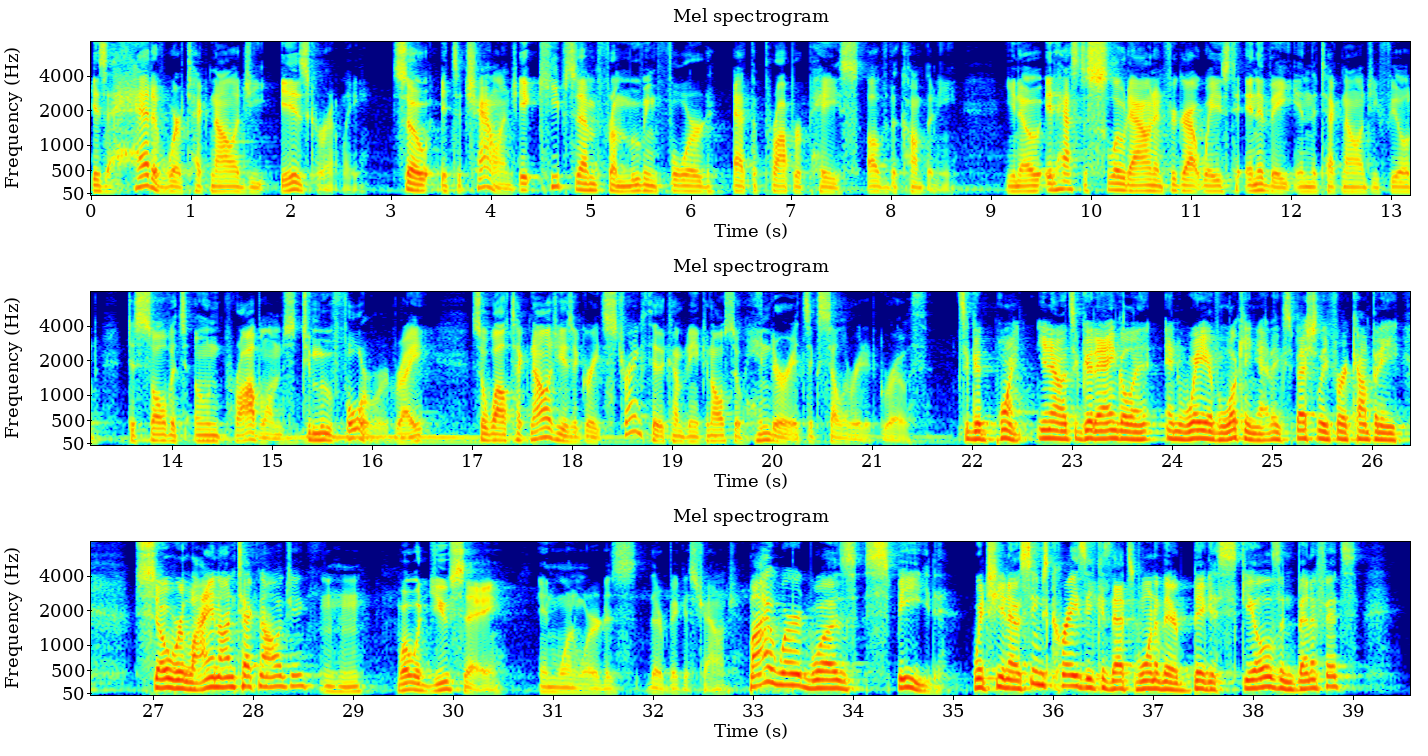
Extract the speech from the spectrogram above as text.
is ahead of where technology is currently. So it's a challenge. It keeps them from moving forward at the proper pace of the company. You know, it has to slow down and figure out ways to innovate in the technology field to solve its own problems to move forward, right? So while technology is a great strength to the company, it can also hinder its accelerated growth. It's a good point. You know, it's a good angle and, and way of looking at it, especially for a company so reliant on technology. Mm-hmm. What would you say in one word is their biggest challenge? My word was speed, which, you know, seems crazy because that's one of their biggest skills and benefits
